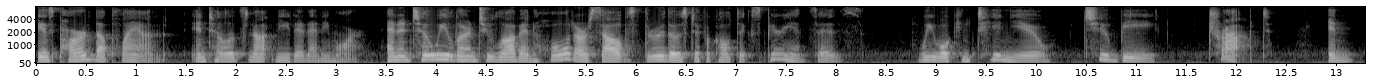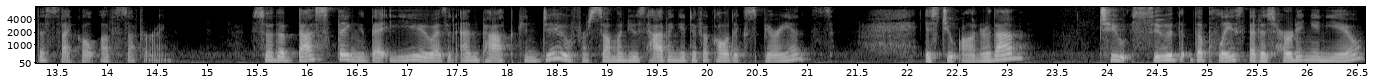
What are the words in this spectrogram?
is part of the plan until it's not needed anymore. And until we learn to love and hold ourselves through those difficult experiences, we will continue to be trapped in the cycle of suffering. So, the best thing that you as an empath can do for someone who's having a difficult experience is to honor them to soothe the place that is hurting in you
